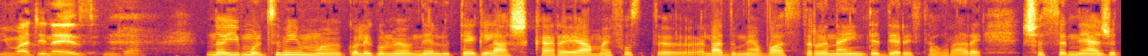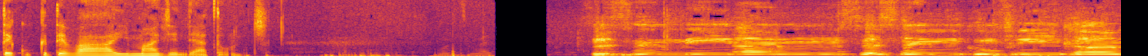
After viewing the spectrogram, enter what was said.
imaginez. Da. Noi mulțumim uh, colegul meu Nelu Teglaș, care a mai fost uh, la dumneavoastră înainte de restaurare și o să ne ajute cu câteva imagini de atunci. Răsmândinam, să stăm cu frică,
